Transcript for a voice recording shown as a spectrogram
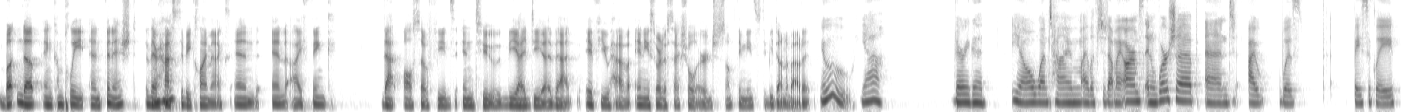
buttoned up and complete and finished there Mm-hmm. has to be climax and and i think that also feeds into the idea that if you have any sort of sexual urge something needs to be done about it Ooh, yeah. Very good. You know, one time I lifted up my arms in worship and I was basically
